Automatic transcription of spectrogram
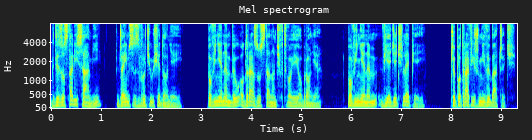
Gdy zostali sami, James zwrócił się do niej. Powinienem był od razu stanąć w twojej obronie. Powinienem wiedzieć lepiej. Czy potrafisz mi wybaczyć?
